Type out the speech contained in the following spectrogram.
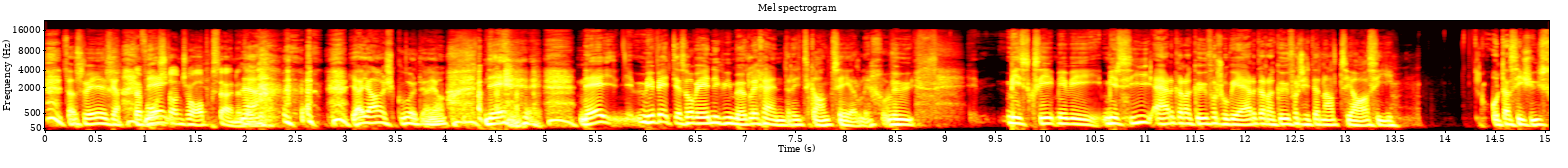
ja, das wäre es ja. Der Vorstand schon abgesehen, ja. ja, ja, ist gut. Ja, ja. Nein, nee, wir wollen ja so wenig wie möglich ändern, jetzt ganz ehrlich. Weil, wir, sehen, wir, wir sind Ärger an Göfers und wie Ärger an Göfers in der Nation sind. Und das ist uns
